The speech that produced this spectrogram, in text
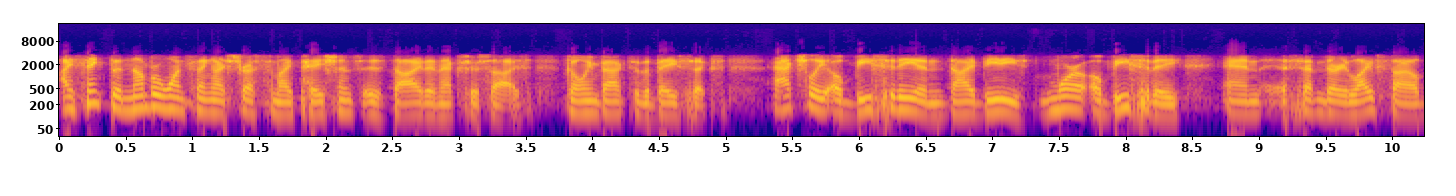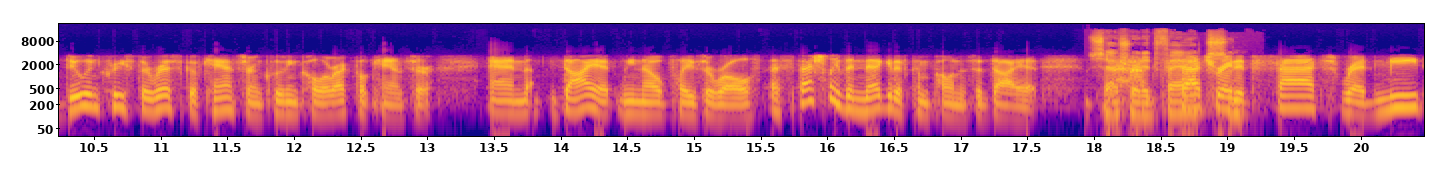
I think the number one thing I stress to my patients is diet and exercise, going back to the basics. Actually, obesity and diabetes, more obesity and a sedentary lifestyle do increase the risk of cancer, including colorectal cancer. And diet, we know, plays a role, especially the negative components of diet. Saturated fats. Saturated fats, red meat,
